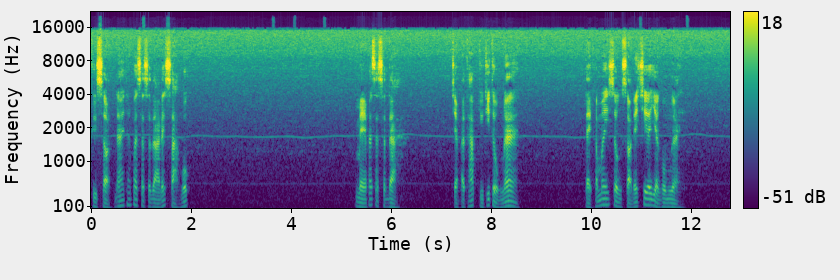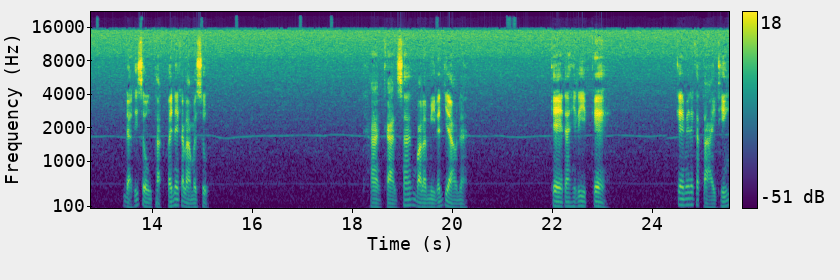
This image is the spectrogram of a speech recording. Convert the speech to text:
คือสอนได้ทั้งพระศาสดาและสาวก แม้พระศาสดา จะประทับอยู่ที่ตรงหน้า แต่ก็ไม่ทรงสอนให้เชื่ออย่างงมงายดังที่ทรงตัดไว้ในกลามาสุตรทางการสร้างบารมีนั้นยาวนานแก้ได้ให้รีบแก้ แกไม่ได้กระต่ายทิ้ง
